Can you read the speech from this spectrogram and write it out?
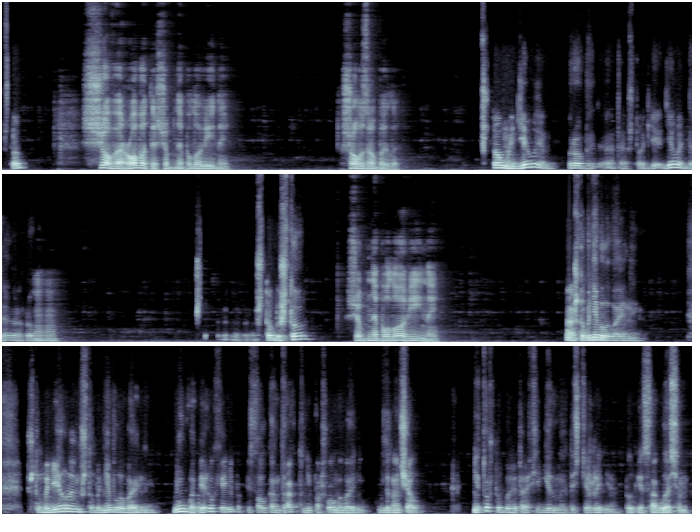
Что? Що ви робите, щоб не було війни? Що ви зробили? Что мы делаем? Робби, это что, де- делать, да? Роб? Угу. Э, Чтобы что? Щоб не було війни. А, чтобы не было войны. Что мы делаем, чтобы не было войны? Ну, во-первых, я не подписал контракт и не пошел на войну для начала. Не то чтобы это офигенное достижение, тут я согласен.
